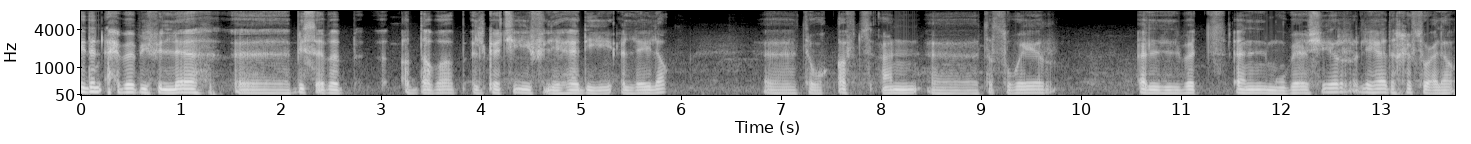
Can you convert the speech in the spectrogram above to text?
إذا أحبابي في الله آه، بسبب الضباب الكثيف لهذه الليلة آه، توقفت عن آه، تصوير البث المباشر. لهذا خفت على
